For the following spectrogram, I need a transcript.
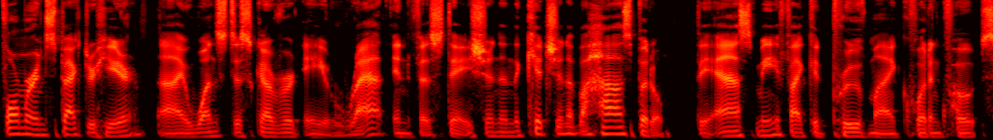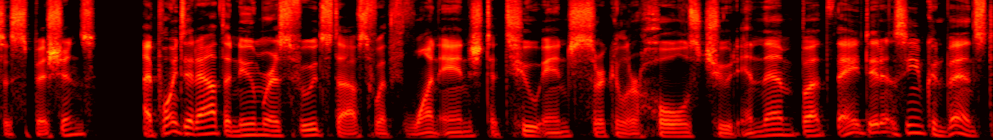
Former inspector here. I once discovered a rat infestation in the kitchen of a hospital. They asked me if I could prove my quote unquote suspicions. I pointed out the numerous foodstuffs with 1 inch to 2 inch circular holes chewed in them, but they didn't seem convinced.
